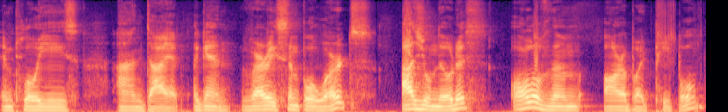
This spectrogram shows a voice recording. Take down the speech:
employees, and diet. Again, very simple words. As you'll notice, all of them are about people.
